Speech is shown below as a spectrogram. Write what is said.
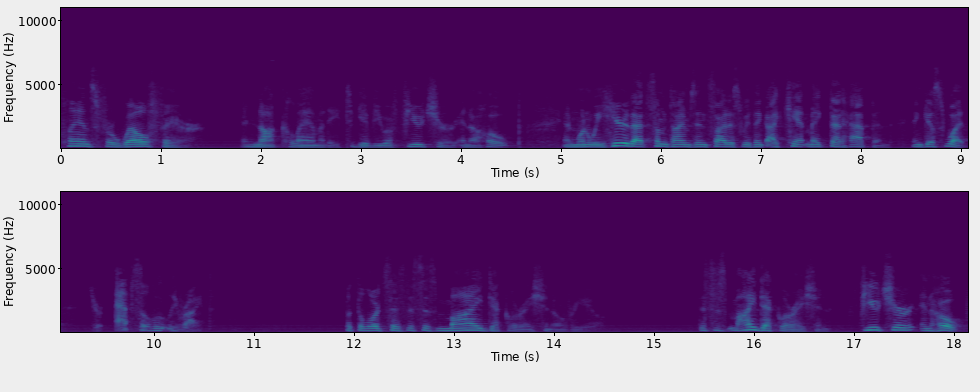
Plans for welfare and not calamity, to give you a future and a hope. And when we hear that, sometimes inside us we think, I can't make that happen. And guess what? You're absolutely right. But the Lord says, This is my declaration over you. This is my declaration future and hope.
